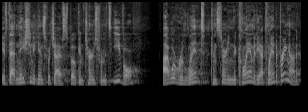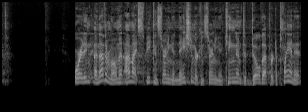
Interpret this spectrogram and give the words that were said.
If that nation against which I have spoken turns from its evil, I will relent concerning the calamity I plan to bring on it. Or at another moment, I might speak concerning a nation or concerning a kingdom to build up or to plan it.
